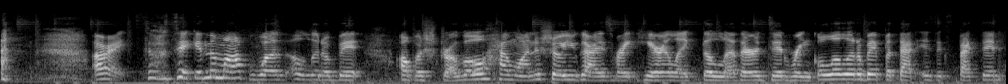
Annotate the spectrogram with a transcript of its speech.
All right so taking them off was a little bit of a struggle. I want to show you guys right here like the leather did wrinkle a little bit but that is expected.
